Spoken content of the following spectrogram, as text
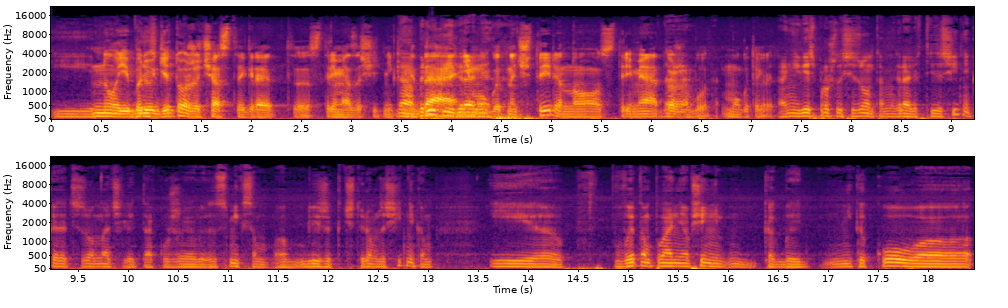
И ну и Брюги тоже часто играет э, с тремя защитниками. Да, да играли... они могут на четыре, но с тремя да. тоже будут, могут играть. Они весь прошлый сезон там играли в три защитника, этот сезон начали так уже с миксом э, ближе к четырем защитникам. И в этом плане вообще не, как бы никакого,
